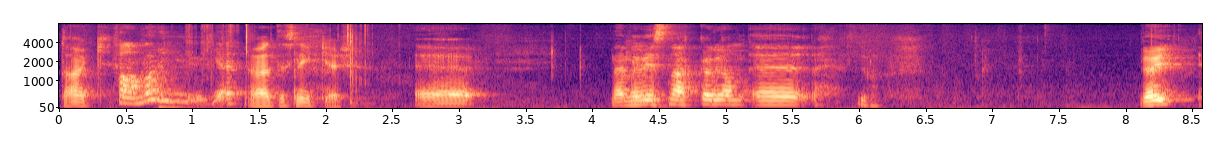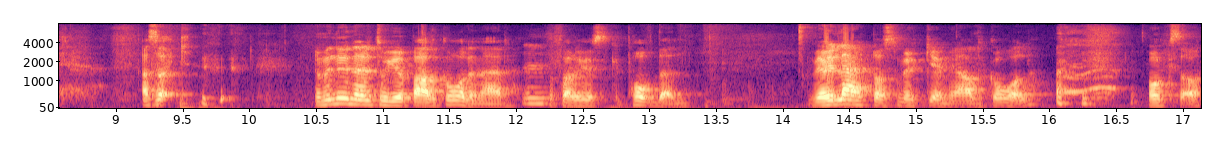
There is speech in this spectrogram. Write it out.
Tack. Fan vad du ljuger. Jag äter Snickers. Eh, nej, men vi snackade ju om... Eh, vi har ju... Alltså... Ja, men nu när du tog upp alkoholen här på förra podden. Vi har ju lärt oss mycket med alkohol också.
